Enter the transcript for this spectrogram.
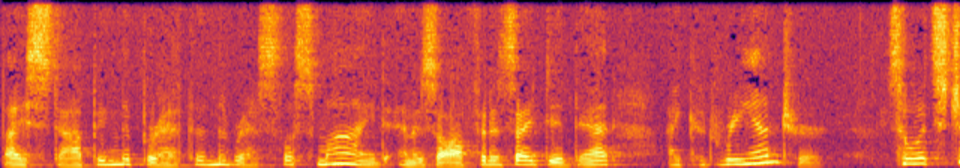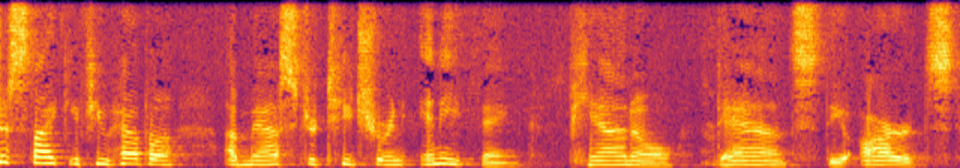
By stopping the breath and the restless mind. And as often as I did that, I could re enter. So it's just like if you have a, a master teacher in anything piano, dance, the arts,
